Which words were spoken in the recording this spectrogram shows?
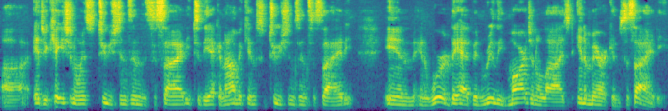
uh, educational institutions in the society, to the economic institutions in society. In, in a word, they had been really marginalized in American society.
